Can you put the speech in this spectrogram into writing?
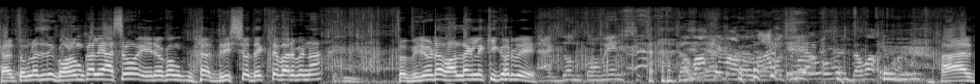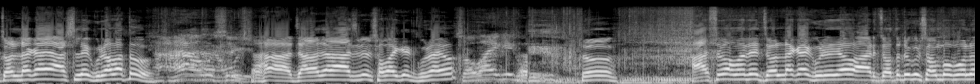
কারণ তোমরা যদি গরমকালে আসো এরকম দৃশ্য দেখতে পারবে না। তো ভিডিওটা ভালো লাগলে কি করবে? একদম কমেন্ট আর জলঢাকায় আসলে ঘুরাবা তো? হ্যাঁ হ্যাঁ যারা যারা আসবে সবাইকে ঘুরায়ও। সবাইকে তো আসো আমাদের জল ঢাকায় ঘুরে যাও, আর যতটুকু সম্ভব হলো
